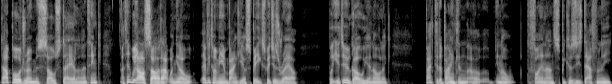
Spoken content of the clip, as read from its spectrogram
that boardroom is so stale, and I think I think we all saw that when you know every time Ian Bankier speaks, which is rare, but you do go, you know, like back to the bank and uh, you know the finance because he's definitely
